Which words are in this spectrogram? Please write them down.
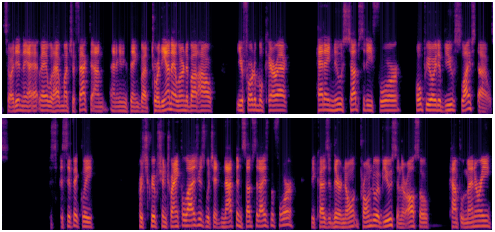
so I didn't be able to have much effect on, on anything, but toward the end, I learned about how the Affordable Care Act had a new subsidy for opioid abuse lifestyles, specifically prescription tranquilizers, which had not been subsidized before because they're known, prone to abuse and they're also complementary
